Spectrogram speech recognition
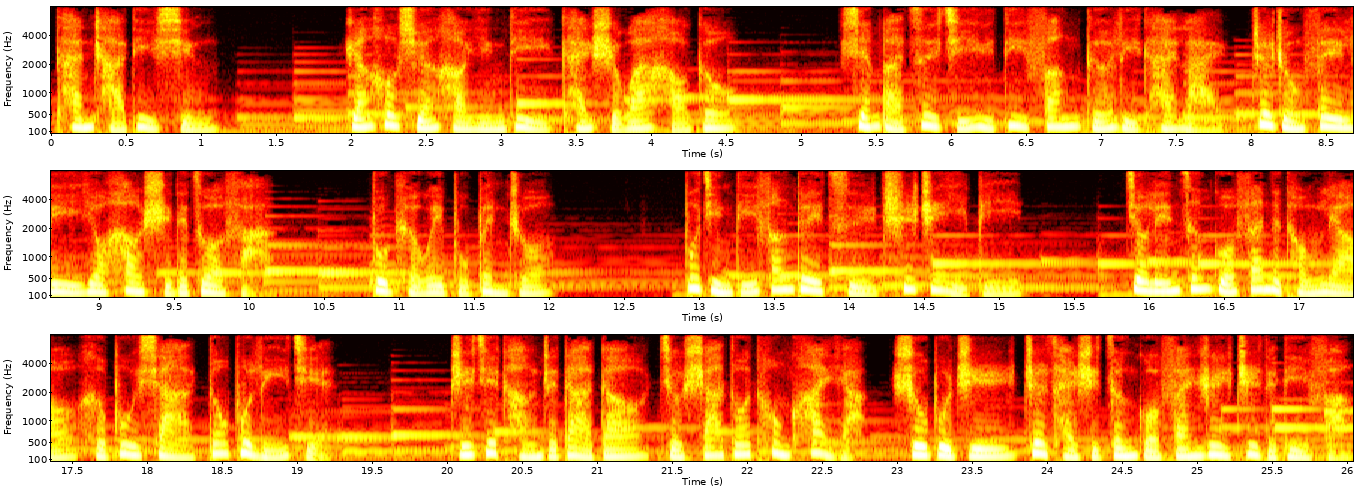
勘察地形，然后选好营地开始挖壕沟，先把自己与地方隔离开来。这种费力又耗时的做法，不可谓不笨拙。不仅敌方对此嗤之以鼻，就连曾国藩的同僚和部下都不理解，直接扛着大刀就杀多痛快呀！殊不知，这才是曾国藩睿智的地方。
